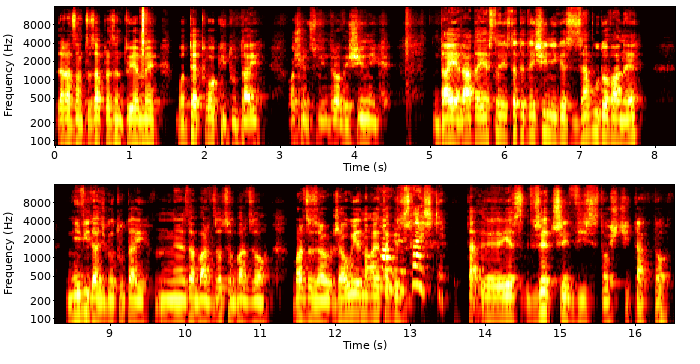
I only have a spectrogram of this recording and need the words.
Zaraz Wam to zaprezentujemy, bo te tłoki tutaj, 8-cylindrowy silnik daje radę. Jest to niestety, ten silnik jest zabudowany. Nie widać go tutaj mm, za bardzo, co bardzo, bardzo ża- żałuję, no ale tak jest V16. ta, y, jest w rzeczywistości tak to,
